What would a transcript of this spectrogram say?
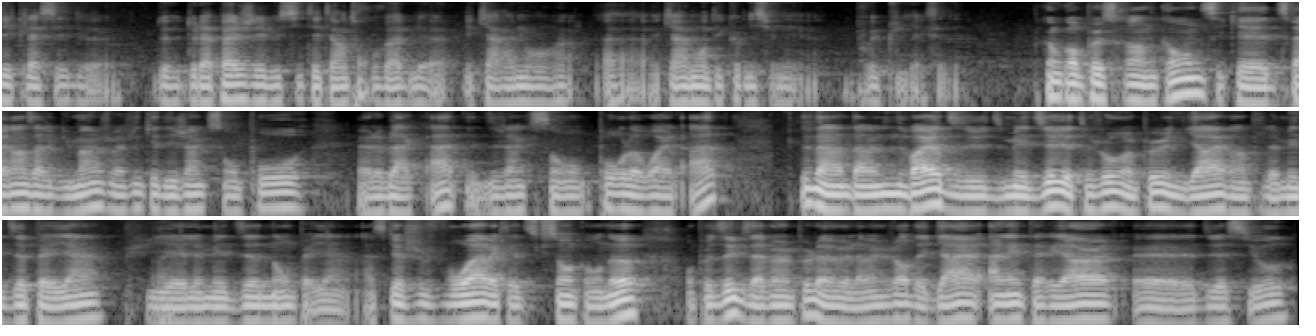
déclassée de, de, la page et le site était introuvable et carrément, carrément décommissionné. Vous ne pouvez plus y accéder. Comme on peut se rendre compte, c'est que différents arguments, j'imagine qu'il y a des gens qui sont pour euh, le black hat, il y a des gens qui sont pour le white hat. Dans, dans l'univers du, du, média, il y a toujours un peu une guerre entre le média payant puis euh, le média non payant. À ce que je vois avec la discussion qu'on a, on peut dire que vous avez un peu le, même genre de guerre à l'intérieur euh, du SEO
